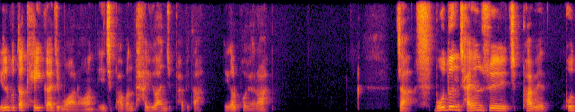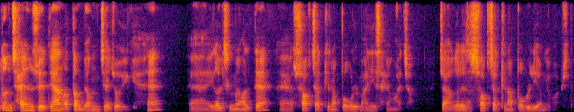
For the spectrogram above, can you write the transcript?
1부터 K까지 모아놓은 이 집합은 다 유한 집합이다. 이걸 보여라. 자, 모든 자연수의 집합에 모든 자연수에 대한 어떤 명제죠, 이게. 예, 이걸 증명할 때 예, 수학적 기납법을 많이 사용하죠. 자, 그래서 수학적 기납법을 이용해 봅시다.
